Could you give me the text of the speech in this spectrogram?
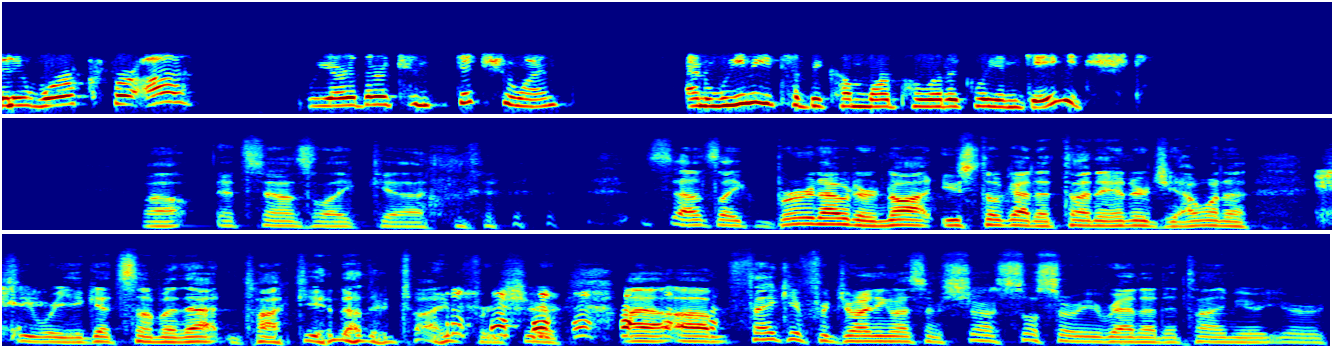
They work for us. We are their constituents, and we need to become more politically engaged. Well, it sounds like uh, sounds like burnout or not, you still got a ton of energy. I want to see where you get some of that and talk to you another time for sure. uh, um, thank you for joining us. I'm sure so sorry you ran out of time. You're you're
